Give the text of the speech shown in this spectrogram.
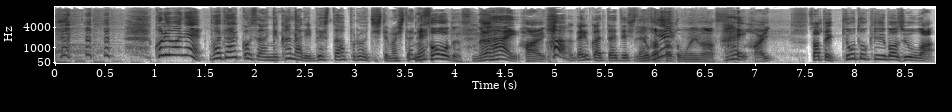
これはね和太鼓さんにかなりベストアプローチしてましたね。そうですね。はい、はい、はあが良かったでしたね。良かったと思います。はい、はいさて京都競馬場は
